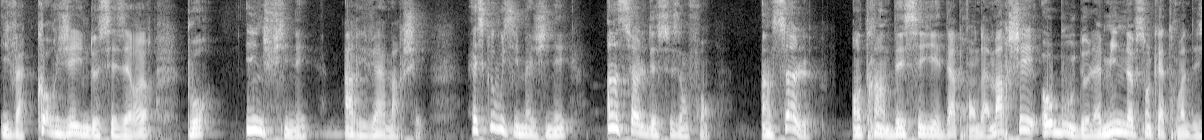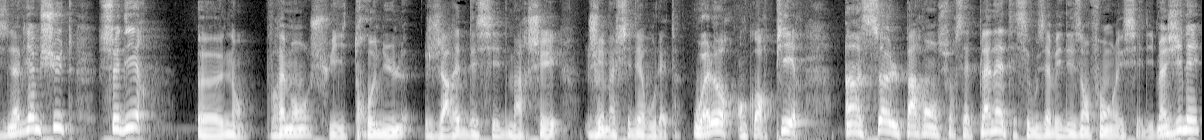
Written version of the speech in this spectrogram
il va corriger une de ses erreurs pour, in fine, arriver à marcher. Est-ce que vous imaginez un seul de ces enfants, un seul, en train d'essayer d'apprendre à marcher, au bout de la 1999e chute, se dire euh, non, vraiment, je suis trop nul, j'arrête d'essayer de marcher, je vais m'acheter des roulettes. Ou alors, encore pire, un seul parent sur cette planète, et si vous avez des enfants, essayez d'imaginer,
